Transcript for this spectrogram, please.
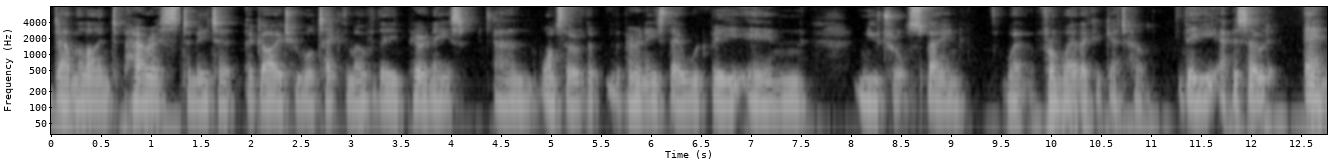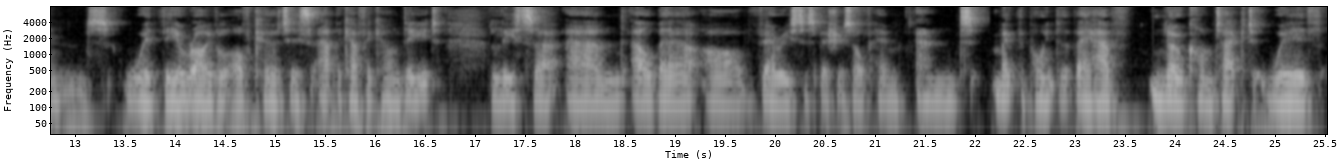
down the line to Paris to meet a, a guide who will take them over the Pyrenees. And once they're over the, the Pyrenees, they would be in neutral Spain, where, from where they could get home. The episode ends with the arrival of Curtis at the Cafe Candide. Lisa and Albert are very suspicious of him and make the point that they have no contact with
